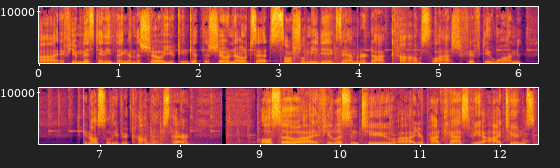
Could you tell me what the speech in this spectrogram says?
Uh, if you missed anything in the show, you can get the show notes at socialmediaexaminer.com slash 51. You can also leave your comments there. Also, uh, if you listen to uh, your podcast via iTunes,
